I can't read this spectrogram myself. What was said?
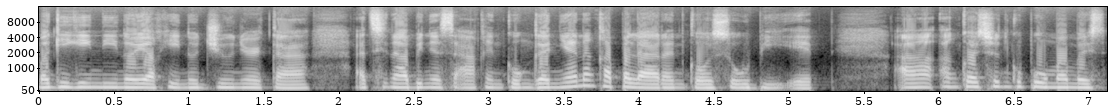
magiging Ninoy Aquino Jr. ka, at sinabi niya sa akin, kung ganyan ang kapalaran ko, so be it. Ah, ang question ko po, ma'am, is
